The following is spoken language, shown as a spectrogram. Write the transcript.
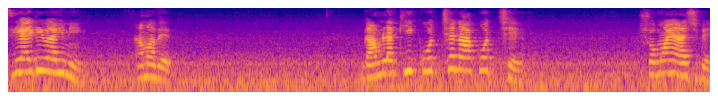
সিআইডি বাহিনী, আমাদের। গামলা কি করছে না করছে, সময় আসবে।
